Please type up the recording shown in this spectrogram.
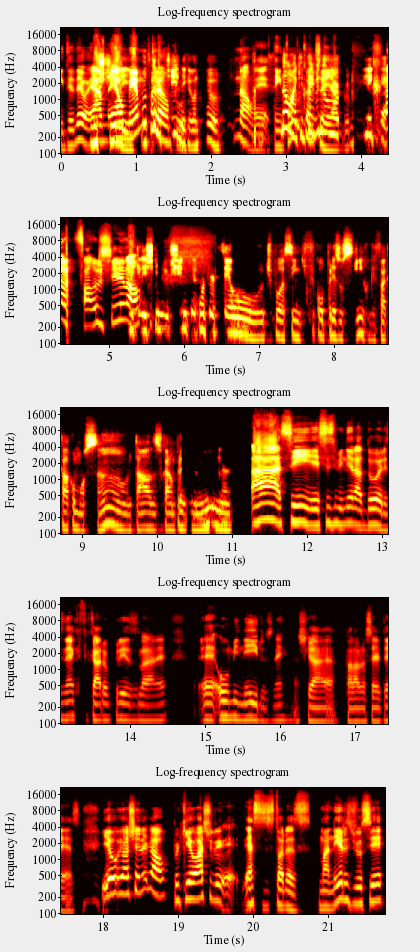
entendeu? É, a- é o mesmo Não trampo. Chile que aconteceu? Não, é, tem Não, tudo é que teve no-. Chile Só no Chile não. Aquele Chile, Chile que aconteceu, tipo assim, que ficou preso cinco, que foi aquela comoção e tal, eles ficaram presos na mina. Ah, sim, esses mineradores, né, que ficaram presos lá, né? É, ou mineiros, né? Acho que a palavra certa é essa. E eu, eu achei legal, porque eu acho eh, essas histórias maneiras de você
